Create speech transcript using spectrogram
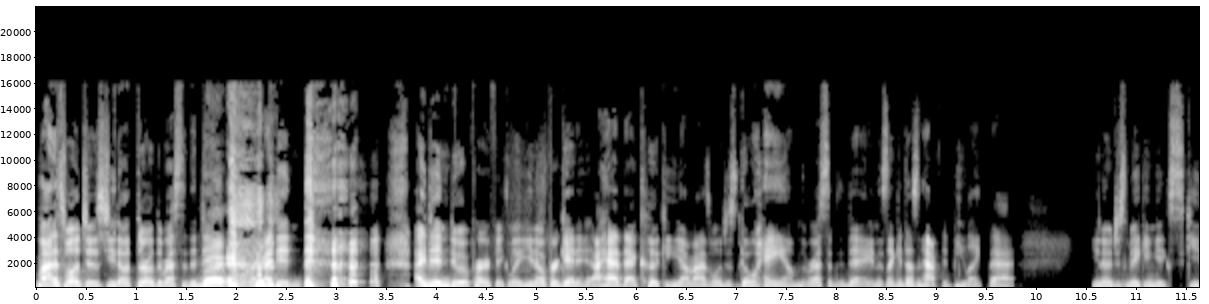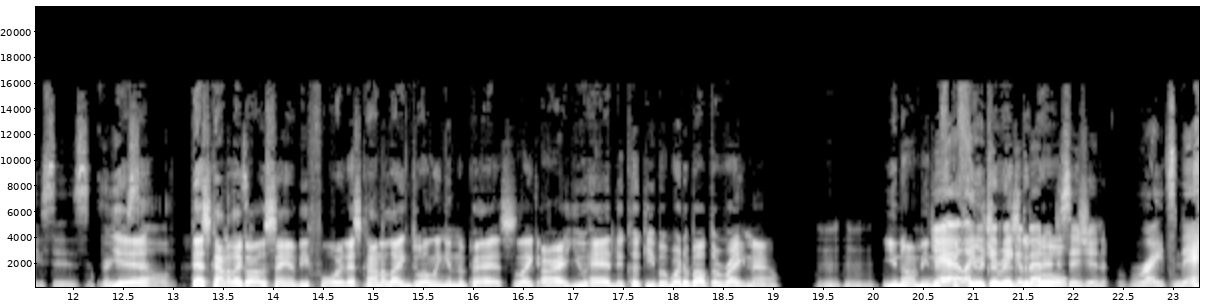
might as well just you know throw the rest of the day Right. like I didn't. I didn't do it perfectly, you know. Forget it. I had that cookie. I might as well just go ham the rest of the day. And it's like it doesn't have to be like that, you know. Just making excuses for Yeah. yourself. that's kind of like i was saying before that's kind of like dwelling in the past like all right you had Mhm. the cookie but what about the right now Mm-hmm. you know i mean Yeah, the like you can make a better goal. decision right now.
